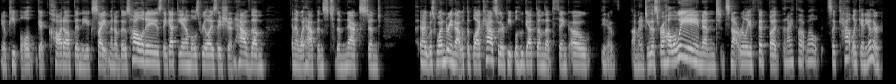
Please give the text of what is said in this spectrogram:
you know people get caught up in the excitement of those holidays? They get the animals, realize they shouldn't have them, and then what happens to them next? And I was wondering that with the black cats, are there people who get them that think, oh, you know, I'm going to do this for Halloween and it's not really a fit. But then I thought, well, it's a cat like any other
